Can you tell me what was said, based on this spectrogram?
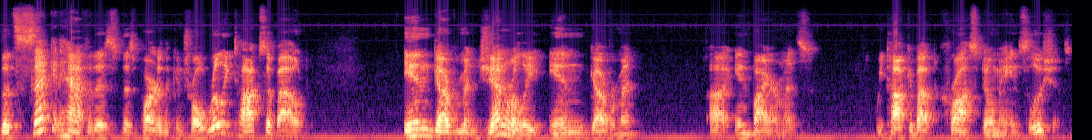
the second half of this this part of the control really talks about in government generally in government uh, environments we talk about cross-domain solutions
